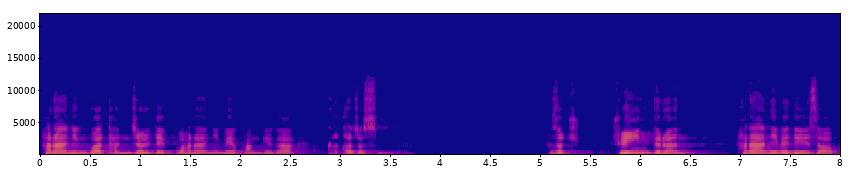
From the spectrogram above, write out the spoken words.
하나님과 단절됐고 하나님의 관계가 끊어졌습니다. 그래서 죄인들은 하나님에 대해서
